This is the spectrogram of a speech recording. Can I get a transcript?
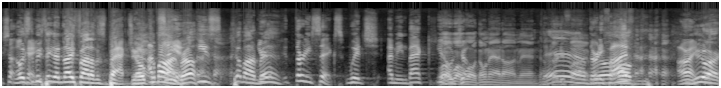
So- Let's- okay. Let me take the knife out of his back, Joe. I'm Come on, saying, bro. He's come on, man. 36, which I mean, back you whoa, know, whoa, Joe- whoa! Don't add on, man. I'm Damn, 35. bro. 35? Um, All right. You are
